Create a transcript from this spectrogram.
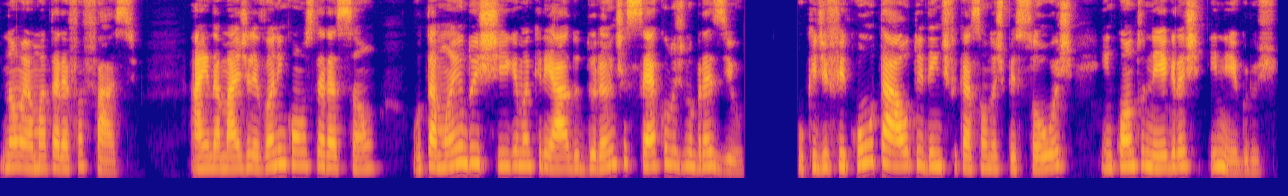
não é uma tarefa fácil, ainda mais levando em consideração o tamanho do estigma criado durante séculos no Brasil, o que dificulta a autoidentificação das pessoas enquanto negras e negros.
